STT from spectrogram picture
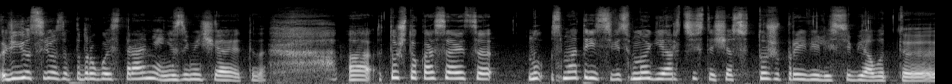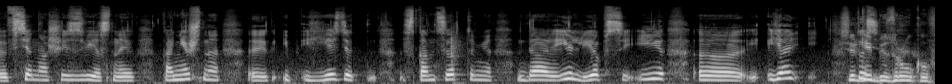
льет слезы по другой стороне, не замечая этого. А, то, что касается ну, смотрите, ведь многие артисты сейчас тоже проявили себя. Вот э, все наши известные, конечно, э, и, ездят с концертами, да, и Лепс, и э, я... Сергей есть Безруков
